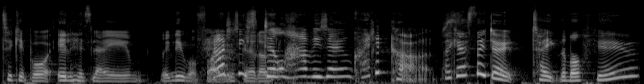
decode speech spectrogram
ticket bought in his name. They knew what flight How was does he going on. still have his own credit card? I guess they don't take them off you.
